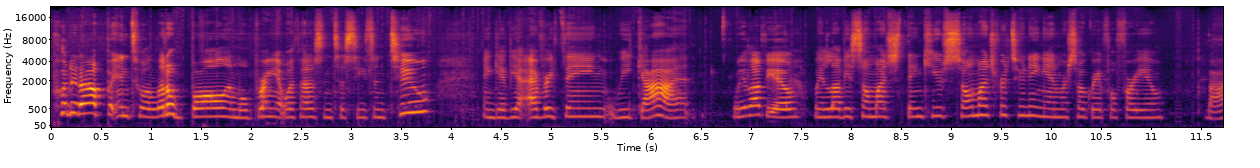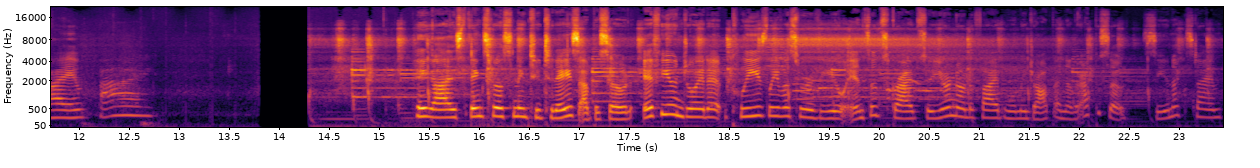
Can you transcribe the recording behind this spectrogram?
put it up into a little ball and we'll bring it with us into season two and give you everything we got. we love you. We love you so much. Thank you so much for tuning in. We're so grateful for you. Bye. Bye. Hey guys, thanks for listening to today's episode. If you enjoyed it, please leave us a review and subscribe so you're notified when we drop another episode. See you next time.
